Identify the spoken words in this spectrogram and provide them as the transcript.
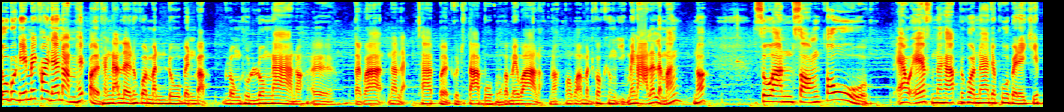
ตู้พวกนี้ไม่ค่อยแนะนำให้เปิดทั้งนั้นเลยทุกคนมันดูเป็นแบบลงทุนล่วงหน้าเนาะเออแต่ว่านั่นแหละ ถ้าเปิดกุจิต้าบูผมก็ไม่ว่าหรอกเนาะเพราะว่ามันก็คงอีกไม่นานแล้วแหละมั้งเนาะส่วน 2 ตู้ LF นะครับ ทุกคนน่าจะพูดไปในคลิป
